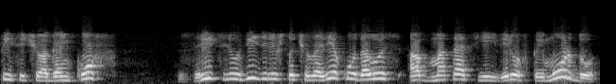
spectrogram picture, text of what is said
тысячу огоньков, зрители увидели, что человеку удалось обмотать ей веревкой морду,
